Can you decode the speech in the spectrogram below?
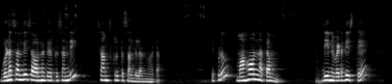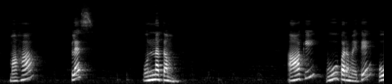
గుణసంధి సవర్ణ దీర్ఘసంధి సంస్కృత సంధులు అనమాట ఇప్పుడు మహోన్నతం. దీన్ని విడదీస్తే మహా ప్లస్ ఉన్నతం. ఆకి ఊ పరమైతే ఓ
